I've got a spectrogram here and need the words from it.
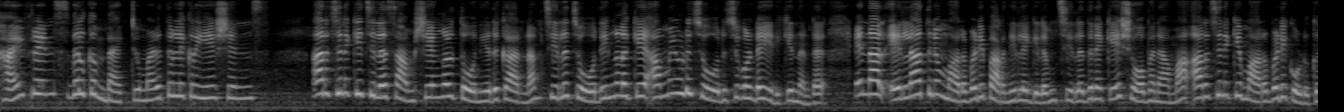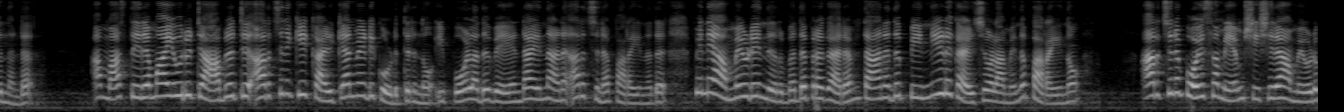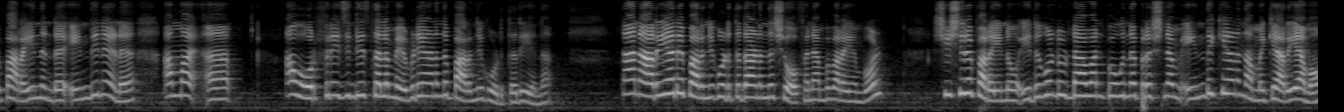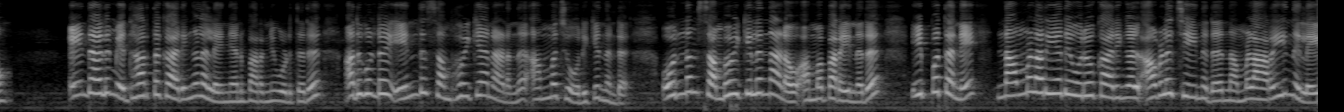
Hi friends welcome back to Mazhathulli creations അർച്ചനയ്ക്ക് ചില സംശയങ്ങൾ തോന്നിയത് കാരണം ചില ചോദ്യങ്ങളൊക്കെ അമ്മയോട് ചോദിച്ചുകൊണ്ടേ ഇരിക്കുന്നുണ്ട്. എന്നാൽ എല്ലാത്തിനും മറുപടി പറഞ്ഞില്ലെങ്കിലും ചിലതിനൊക്കെ ശോഭനാമ്മ അർച്ചനയ്ക്ക് മറുപടി കൊടുക്കുന്നുണ്ട്. അമ്മ സ്ഥിരമായ ഒരു ടാബ്ലറ്റ് അർച്ചനയ്ക്ക് കഴിക്കാൻ വേണ്ടി കൊടുത്തിരുന്നു. ഇപ്പോൾ അത് വേണ്ട എന്നാണ് അർച്ചന പറയുന്നത്. പിന്നെ അമ്മയുടെ നിർബന്ധപ്രകാരം താനത് പിന്നീട് കഴിച്ചോളാമെന്ന് പറയുന്നു. അർച്ചന പോയ സമയം ശിശിര അമ്മയോട് പറയുന്നുണ്ട് എന്തിനാണ്? അമ്മ ആ, ഓർഫനേജിന്റെ സ്ഥലം എവിടെയാണെന്ന് പറഞ്ഞു കൊടുത്തത് എന്ന്. താൻ അറിയാതെ പറഞ്ഞു കൊടുത്തതാണെന്ന് ശോഭനാമ്പ പറയുമ്പോൾ ശിശിര പറയുന്നു ഇതുകൊണ്ടുണ്ടാവാൻ പോകുന്ന പ്രശ്നം എന്തൊക്കെയാണെന്ന് അമ്മയ്ക്ക് അറിയാമോ? എന്തായാലും യഥാർത്ഥ കാര്യങ്ങളല്ലേ ഞാൻ പറഞ്ഞു കൊടുത്തത്. അതുകൊണ്ട് എന്ത് സംഭവിക്കാനാണെന്ന് അമ്മ ചോദിക്കുന്നുണ്ട്. ഒന്നും സംഭവിക്കില്ലെന്നാണോ അമ്മ പറയുന്നത്? ഇപ്പൊ തന്നെ നമ്മളറിയാതെ ഓരോ കാര്യങ്ങൾ അവൾ ചെയ്യുന്നത് നമ്മൾ അറിയുന്നില്ലേ?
